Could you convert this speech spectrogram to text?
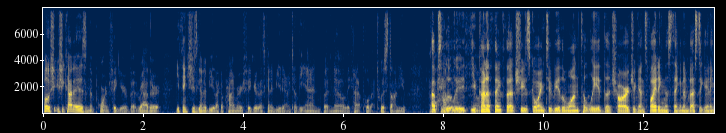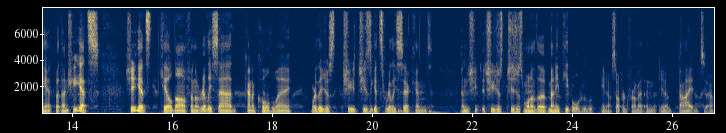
well, she she kind of is an important figure, but rather you think she's going to be like a primary figure that's going to be there until the end. But no, they kind of pull that twist on you. Absolutely. You kind of think that she's going to be the one to lead the charge against fighting this thing and investigating it, but then she gets she gets killed off in a really sad kind of cold way where they just she she gets really sick and and she she just she's just one of the many people who, you know, suffered from it and, you know, died. So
